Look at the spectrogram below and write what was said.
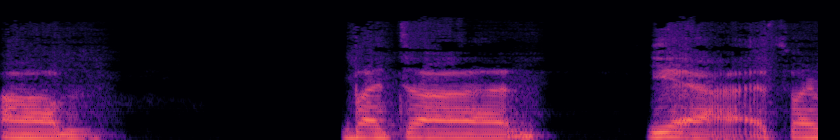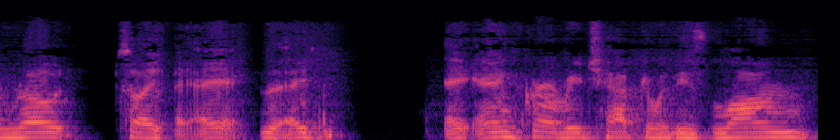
Um, but uh, yeah, so I wrote, so I, I, I, I anchor every chapter with these long,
